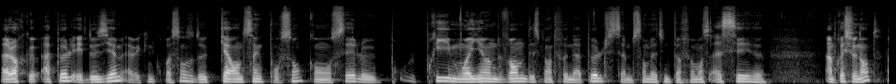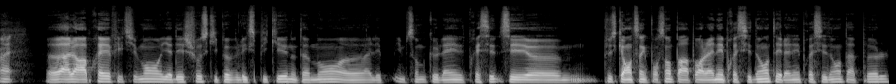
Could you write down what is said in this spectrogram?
alors que Apple est deuxième avec une croissance de 45%. Quand on sait le pr- prix moyen de vente des smartphones Apple, ça me semble être une performance assez euh, impressionnante. Ouais. Euh, alors après, effectivement, il y a des choses qui peuvent l'expliquer, notamment, euh, il me semble que l'année précédente, c'est plus 45% par rapport à l'année précédente, et l'année précédente, Apple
